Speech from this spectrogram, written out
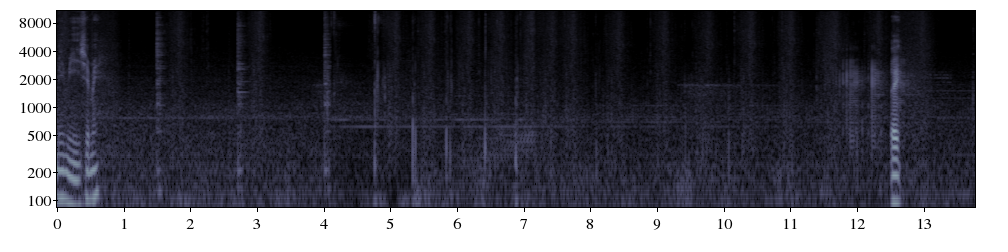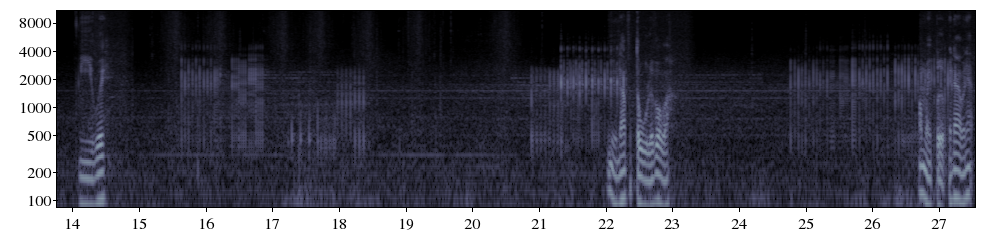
ไม่มีใช่ไหม เฮ้ย มีเว้ย อยู่หน้าประตูเลยเปล่าวะเอาใหม่เปิดไม่ได้วะเนี่ย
